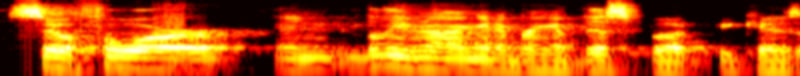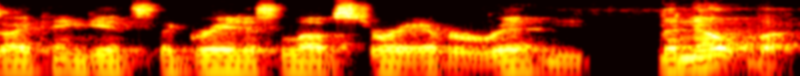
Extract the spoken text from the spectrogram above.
So for and believe it or not, I'm going to bring up this book because I think it's the greatest love story ever written. The Notebook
